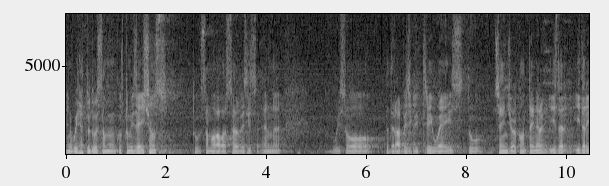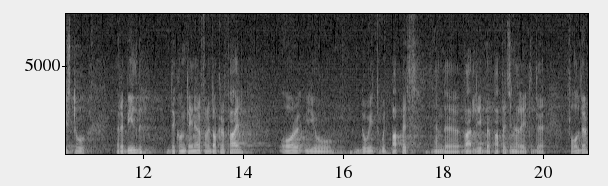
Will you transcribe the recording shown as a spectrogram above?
and we had to do some customizations to some of our services, and uh, we saw that there are basically three ways to change your container. Either, either is to rebuild the container from a Docker file, or you do it with Puppet, and uh, varlib Puppet generate the folder,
